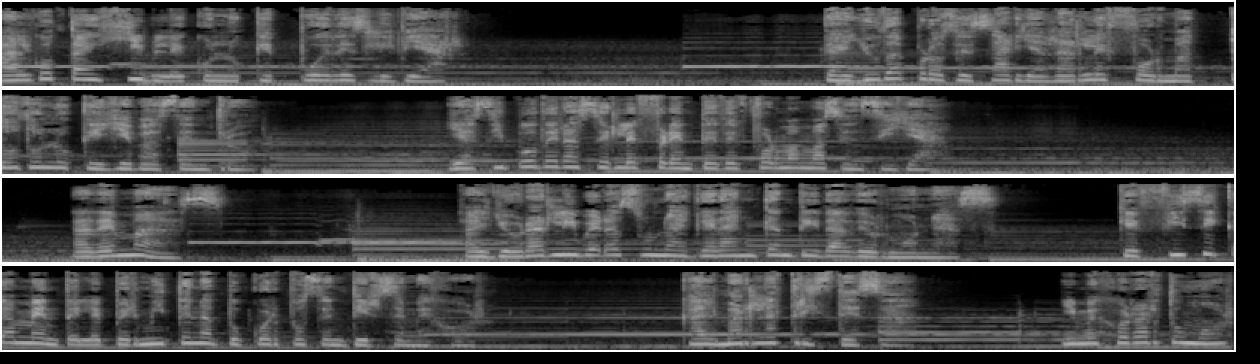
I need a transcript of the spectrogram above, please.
Algo tangible con lo que puedes lidiar. Te ayuda a procesar y a darle forma a todo lo que llevas dentro. Y así poder hacerle frente de forma más sencilla. Además, al llorar liberas una gran cantidad de hormonas que físicamente le permiten a tu cuerpo sentirse mejor, calmar la tristeza y mejorar tu humor.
